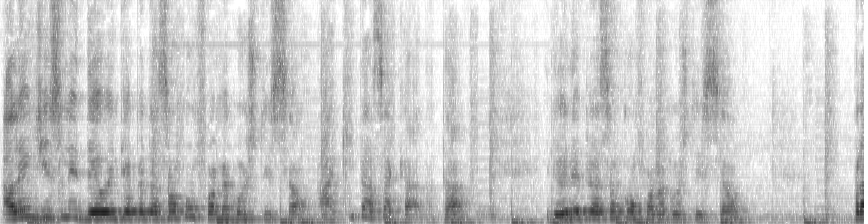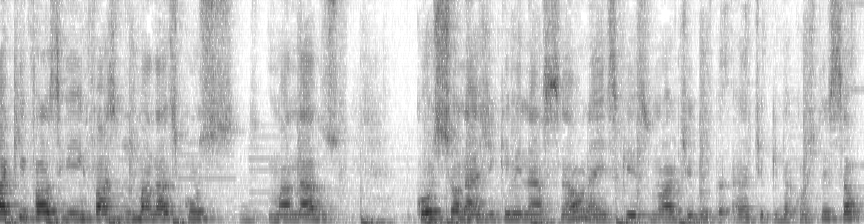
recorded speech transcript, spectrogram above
Além disso, ele deu a interpretação conforme a Constituição. Aqui está a sacada, tá? Ele deu a interpretação conforme a Constituição para que fala o seguinte, em face dos mandados, mandados constitucionais de incriminação, né, inscritos no artigo, artigo da Constituição,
